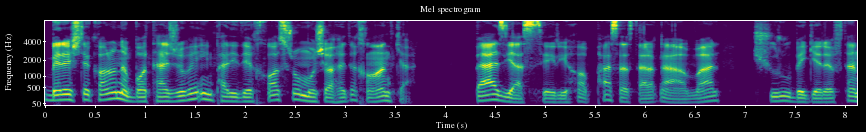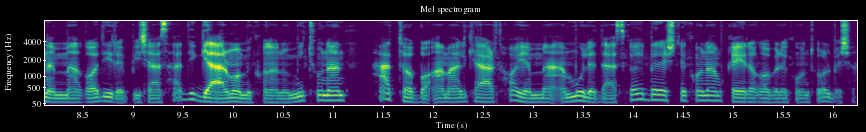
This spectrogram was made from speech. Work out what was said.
برشتکاران با تجربه این پدیده خاص رو مشاهده خواهند کرد. بعضی از سری ها پس از طرق اول شروع به گرفتن مقادیر بیش از حدی گرما می‌کنن و می‌تونن حتی با عملکردهای معمول دستگاه برشته کنم غیر قابل کنترل بشن.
